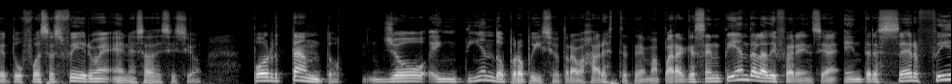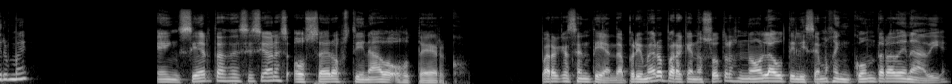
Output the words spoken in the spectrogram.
que tú fueses firme en esa decisión. Por tanto, yo entiendo propicio trabajar este tema para que se entienda la diferencia entre ser firme en ciertas decisiones o ser obstinado o terco. Para que se entienda, primero para que nosotros no la utilicemos en contra de nadie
